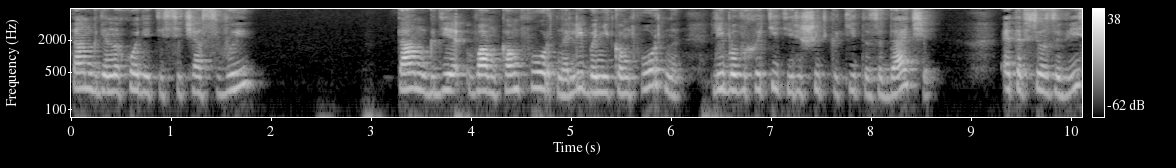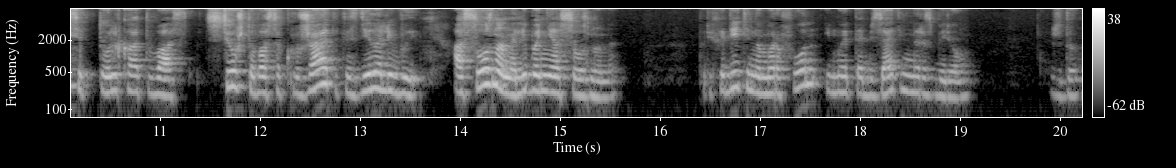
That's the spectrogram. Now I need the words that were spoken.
там, где находитесь сейчас вы, там, где вам комфортно, либо некомфортно, либо вы хотите решить какие-то задачи, это все зависит только от вас. Все, что вас окружает, это сделали вы. Осознанно, либо неосознанно. Приходите на марафон, и мы это обязательно разберем. Жду.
